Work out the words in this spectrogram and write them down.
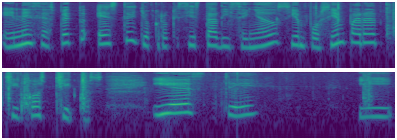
en ese aspecto, este yo creo que sí está diseñado 100% para chicos chicos. Y este y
